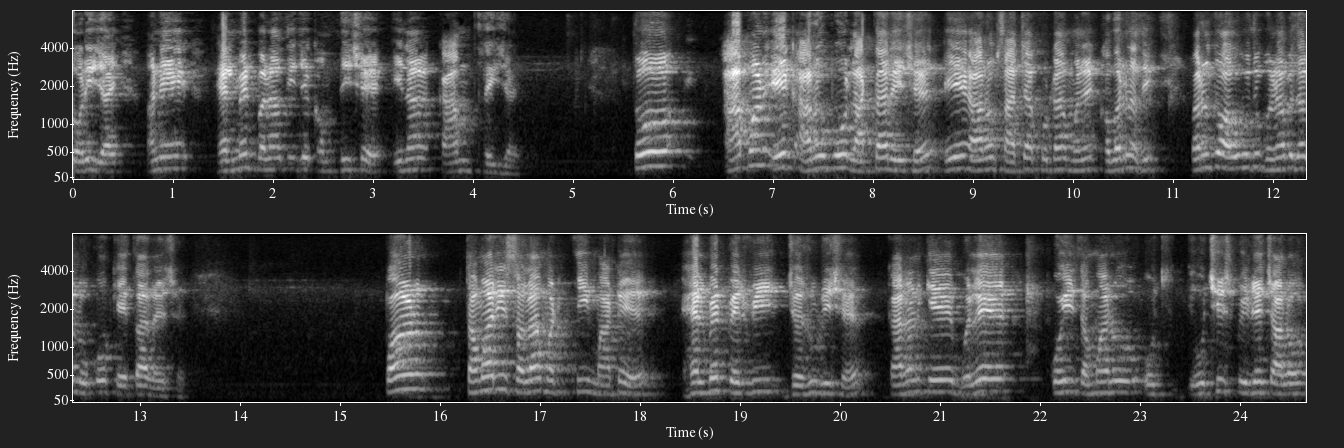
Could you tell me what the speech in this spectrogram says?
દોડી જાય અને હેલ્મેટ બનાવતી જે કંપની છે, એના કામ થઈ જાય. તો આ પણ એક આરોપો લાગતા રહે છે. એ આરોપ સાચા ખોટા મને ખબર નથી, પરંતુ આવું બધું ઘણા બધા લોકો કહેતા રહે છે. પણ તમારી સલામતી માટે હેલ્મેટ પહેરવી જરૂરી છે, કારણ કે ભલે કોઈ તમારું ઓછ- સ્પીડે ચાલો,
